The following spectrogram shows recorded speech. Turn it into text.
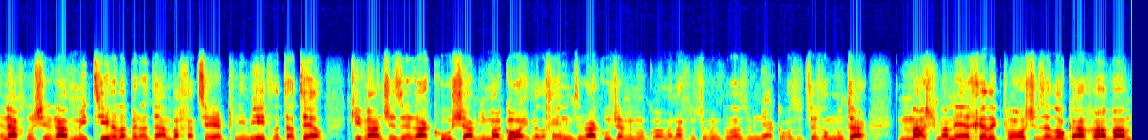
אנחנו שרב מתיר לבן אדם בחצר פנימית לטלטל, כיוון שזה רק הוא שם עם הגוי, ולכן אם זה רק הוא שם עם הגוי, ואנחנו סוברים כל הזמן יעקב, אז זה צריך להיות מותר. משמע מהחלק פה שזה לא ככה, אבל,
